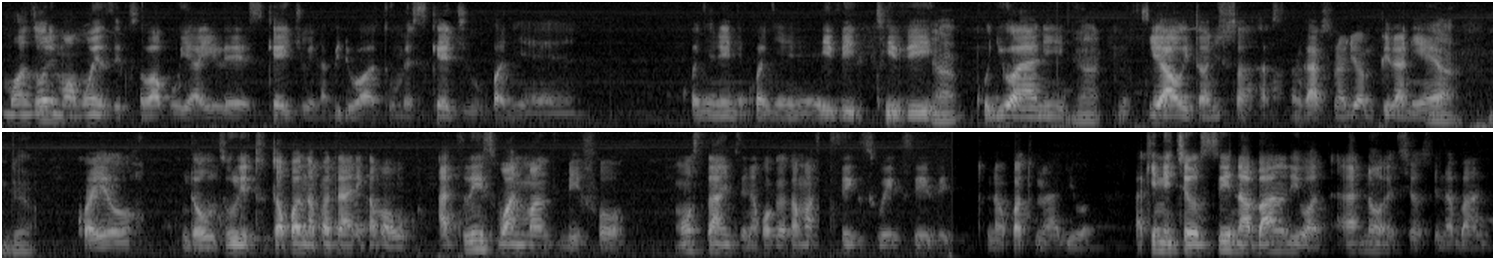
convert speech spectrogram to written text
mwanzoni mwa mwezi kwa sababu ya ile schedule inabidi watume schedule kwenye kwenye nini kwenye hivi tv Yeah. kujua yani Yeah. mechi yao itaonyeshwa saa ngapi. Unajua mpira ni Yeah, ndio. Kwa hiyo ndo uzuri tutakuwa tunapata yani kama at least one month before most times inakuwa kama six weeks hivi tunakuwa tunajua. Lakini chelsea na Burnley wat, uh, no chelsea na Burnley.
